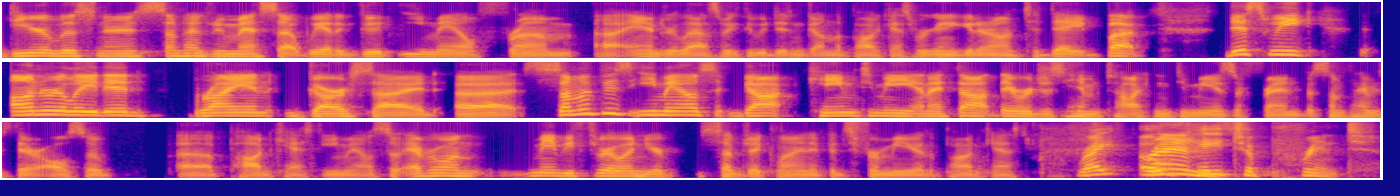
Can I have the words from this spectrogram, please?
dear listeners, sometimes we mess up. We had a good email from uh, Andrew last week that we didn't get on the podcast. We're going to get it on today. But this week, unrelated, Brian Garside. Uh, some of his emails got came to me, and I thought they were just him talking to me as a friend, but sometimes they're also uh, podcast emails. So everyone, maybe throw in your subject line if it's for me or the podcast. Right? Okay to print.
